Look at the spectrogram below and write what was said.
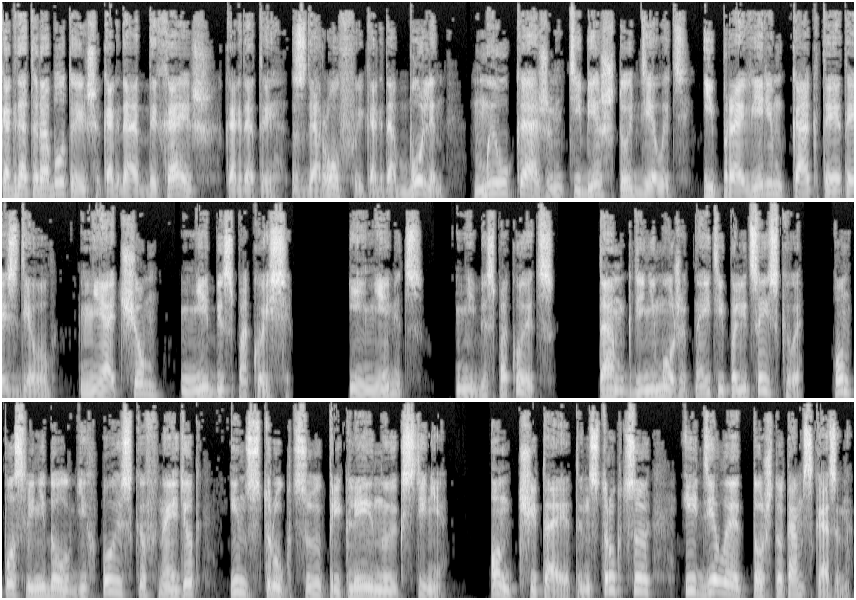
когда ты работаешь и когда отдыхаешь, когда ты здоров и когда болен, мы укажем тебе, что делать, и проверим, как ты это сделал. Ни о чем не беспокойся. И немец не беспокоится. Там, где не может найти полицейского, он после недолгих поисков найдет инструкцию, приклеенную к стене. Он читает инструкцию и делает то, что там сказано.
